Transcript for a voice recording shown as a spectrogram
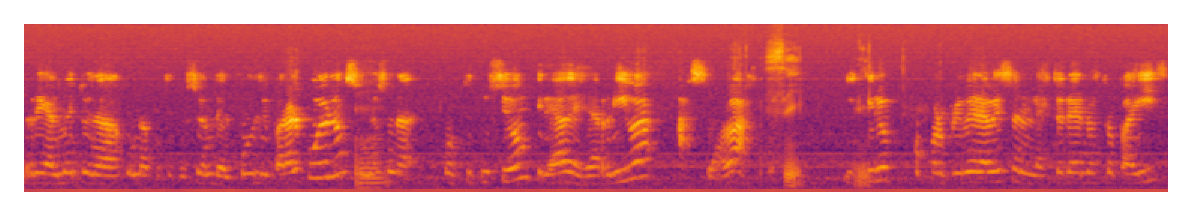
realmente una, una, constitución del pueblo y para el pueblo, sino mm. es una constitución creada desde arriba hacia abajo. Sí. Y creo que por primera vez en la historia de nuestro país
